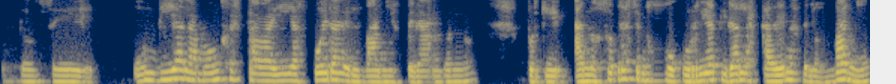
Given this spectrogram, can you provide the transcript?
Entonces, un día la monja estaba ahí afuera del baño esperándonos, porque a nosotras se nos ocurría tirar las cadenas de los baños,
